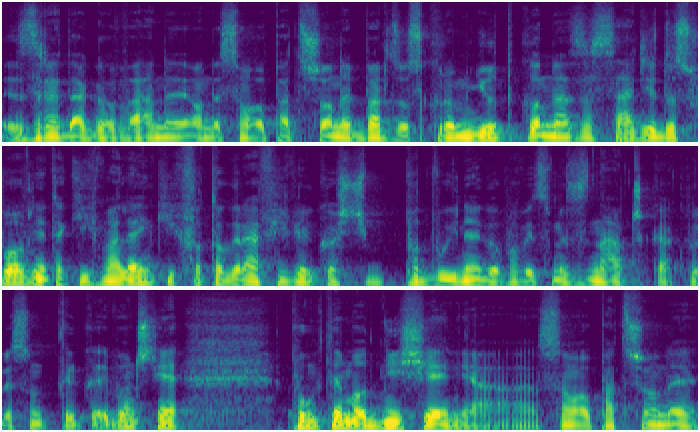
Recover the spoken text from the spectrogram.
zredagowane, one są opatrzone bardzo skromniutko na zasadzie dosłownie takich maleńkich fotografii wielkości podwójnego powiedzmy znaczka, które są tylko i wyłącznie punktem odniesienia. Są opatrzone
